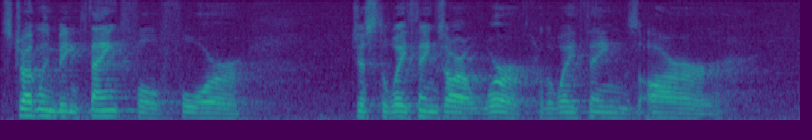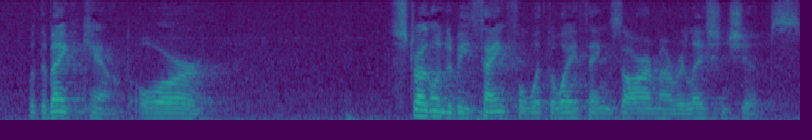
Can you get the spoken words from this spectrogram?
Struggling being thankful for just the way things are at work or the way things are with the bank account or struggling to be thankful with the way things are in my relationships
